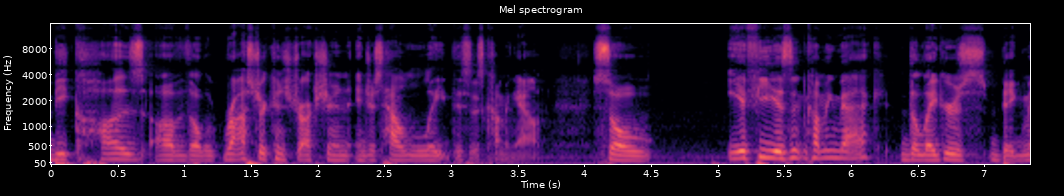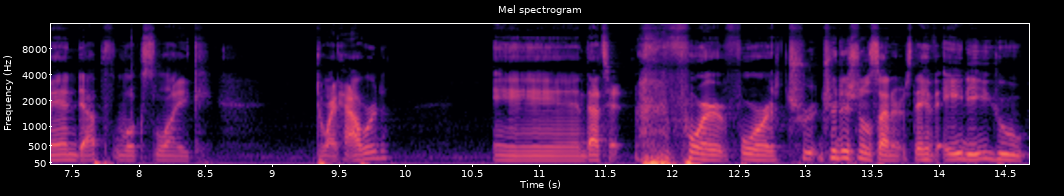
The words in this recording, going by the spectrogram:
because of the roster construction and just how late this is coming out. So if he isn't coming back, the Lakers' big man depth looks like Dwight Howard, and that's it for for tr- traditional centers. They have AD who,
